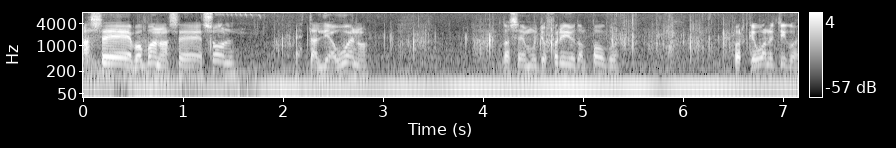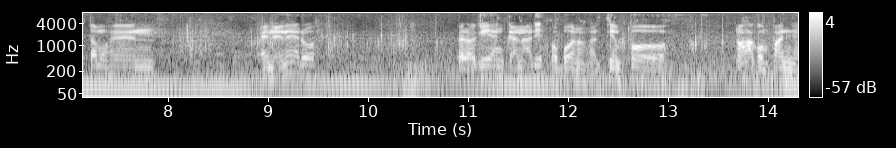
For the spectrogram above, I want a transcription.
hace, pues bueno, hace sol, está el día bueno, no hace mucho frío tampoco, porque bueno chicos, estamos en, en enero, pero aquí en Canarias, pues bueno, el tiempo nos acompaña.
